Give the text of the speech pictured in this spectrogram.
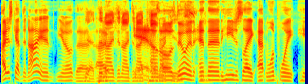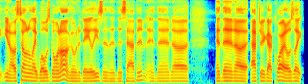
I just kept denying, you know, that Yeah, I- deny, deny, deny. yeah, that's all I was doing. And then he just like at one point, he, you know, I was telling him like what was going on, going to dailies, and then this happened, and then uh, and then uh, after it got quiet, I was like,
